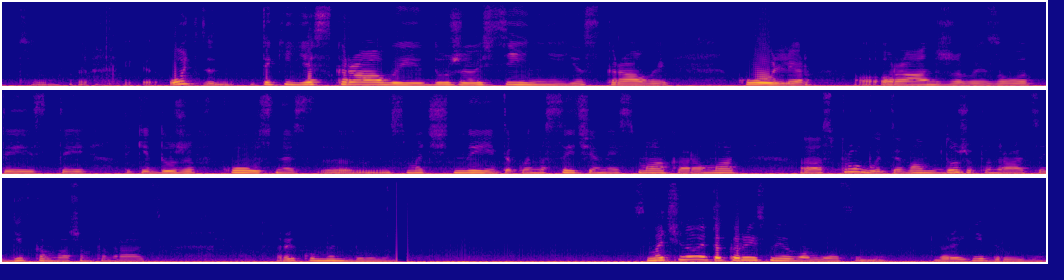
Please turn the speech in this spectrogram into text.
е, ось такий яскравий, дуже осінній яскравий колір, оранжевий, золотистий, такий дуже вкусний, е, смачний, такий насичений смак, аромат. Е, Спробуйте, вам дуже понравиться, діткам вашим понравиться. Рекомендую. Смачної та корисної вам осені, дорогі друзі!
